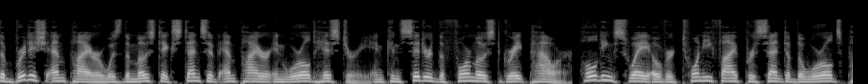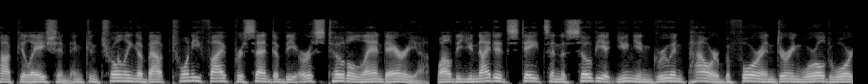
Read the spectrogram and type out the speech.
The British Empire was the most extensive empire in world history and considered the foremost great power, holding sway over 25% of the world's population and controlling about 25% of the Earth's total land area, while the United States and the Soviet Union grew in power before and during World War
